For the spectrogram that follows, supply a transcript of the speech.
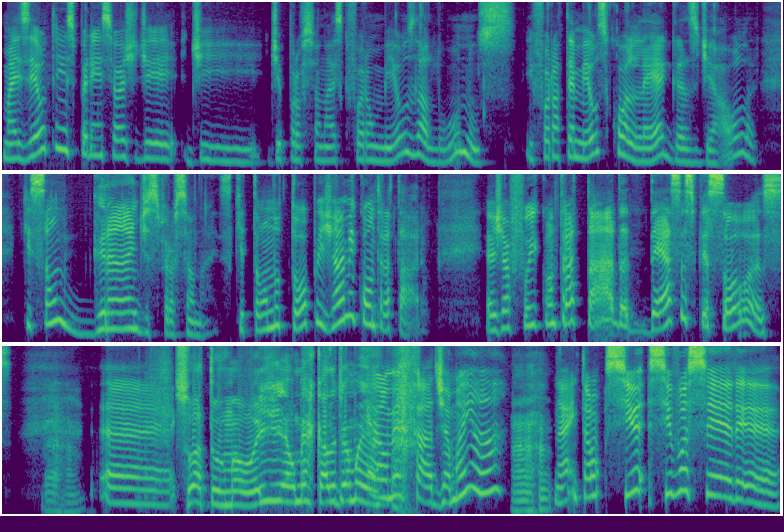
Mas eu tenho experiência hoje de, de, de profissionais que foram meus alunos e foram até meus colegas de aula, que são grandes profissionais, que estão no topo e já me contrataram. Eu já fui contratada dessas pessoas Aham. é, Sua turma hoje é o mercado de amanhã. é o mercado de amanhã, Aham. né? Então, se, se você é,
